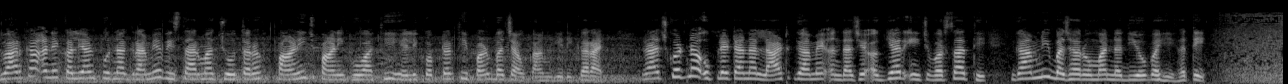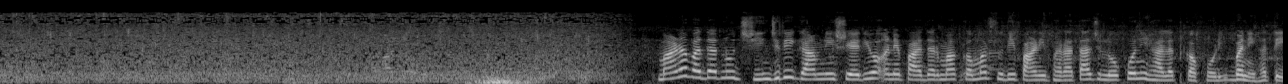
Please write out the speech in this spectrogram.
દ્વારકા અને કલ્યાણપુરના ગ્રામ્ય વિસ્તારમાં ચોતરફ પાણી જ પાણી હોવાથી હેલિકોપ્ટરથી પણ બચાવ કામગીરી કરાઈ. રાજકોટના ઉપલેટાના લાઠ ગામે અંદાજે અગિયાર ઇંચ વરસાદથી ગામની બજારોમાં નદીઓ વહી હતી. માણાવદરનું ઝીંઝરી ગામની શેરીઓ અને પાદરમાં કમર સુધી પાણી ભરાતા જ લોકોની હાલત કફોડી બની હતી.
